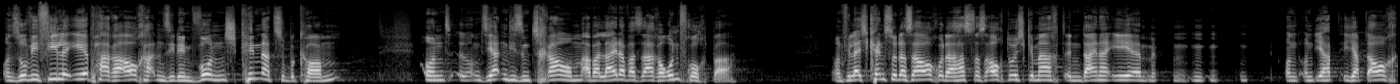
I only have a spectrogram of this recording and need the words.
Und so wie viele Ehepaare auch hatten sie den Wunsch, Kinder zu bekommen. Und, und sie hatten diesen Traum, aber leider war Sarah unfruchtbar. Und vielleicht kennst du das auch oder hast das auch durchgemacht in deiner Ehe. Und, und ihr, habt, ihr habt auch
